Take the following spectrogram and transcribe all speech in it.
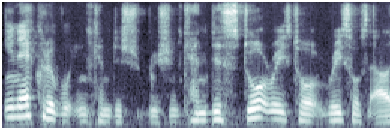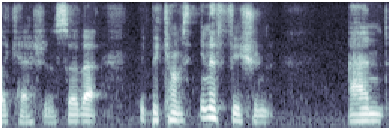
inequitable income distribution can distort resource allocation so that it becomes inefficient and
